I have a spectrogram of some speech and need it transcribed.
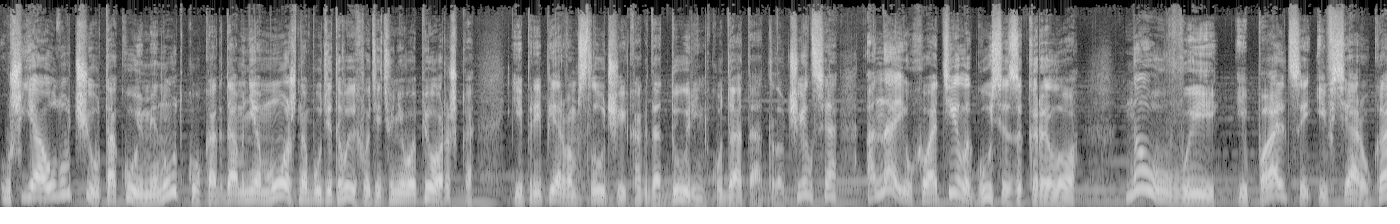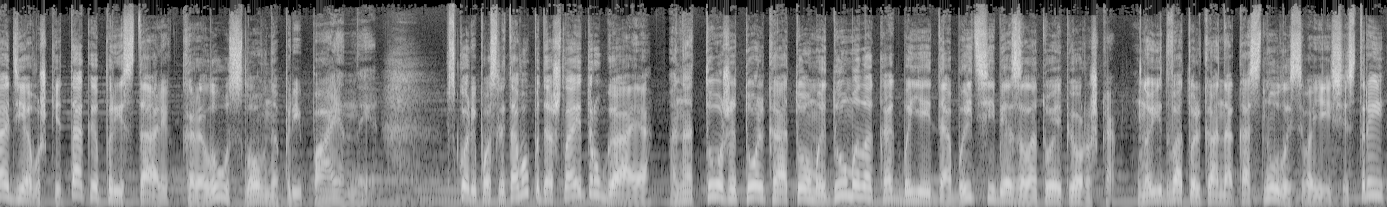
уж я улучу такую минутку, когда мне можно будет выхватить у него перышко. И при первом случае, когда дурень куда-то отлучился, она и ухватила гуся за крыло. Но, увы, и пальцы, и вся рука девушки так и пристали к крылу, словно припаянные. Вскоре после того подошла и другая. Она тоже только о том и думала, как бы ей добыть себе золотое перышко. Но едва только она коснулась своей сестры,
